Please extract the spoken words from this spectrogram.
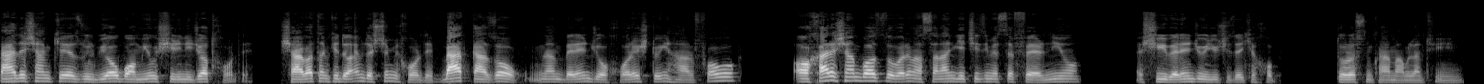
بعدش هم که زولبیا و بامیه و شیرینیجات خورده. شربت هم که دائم داشته میخورده. بعد غذا و برنج و خورشت و این حرفا و آخرش هم باز دوباره مثلا یه چیزی مثل فرنی و شیر برنج و اینجور چیزایی که خب درست می‌کنن معمولا توی این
